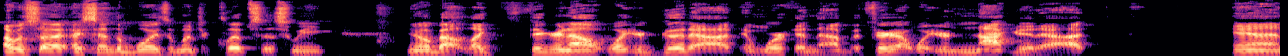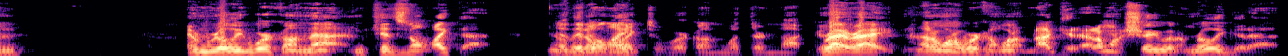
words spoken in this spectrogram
I was uh, I sent the boys a bunch of clips this week, you know, about like figuring out what you're good at and working that, but figure out what you're not good at and and really work on that. And kids don't like that. You know, Yeah, they, don't, like, to work on what they're not good right, at. Right, right. I don't want to work on what I'm not good at. I want to show you what I'm really good at.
